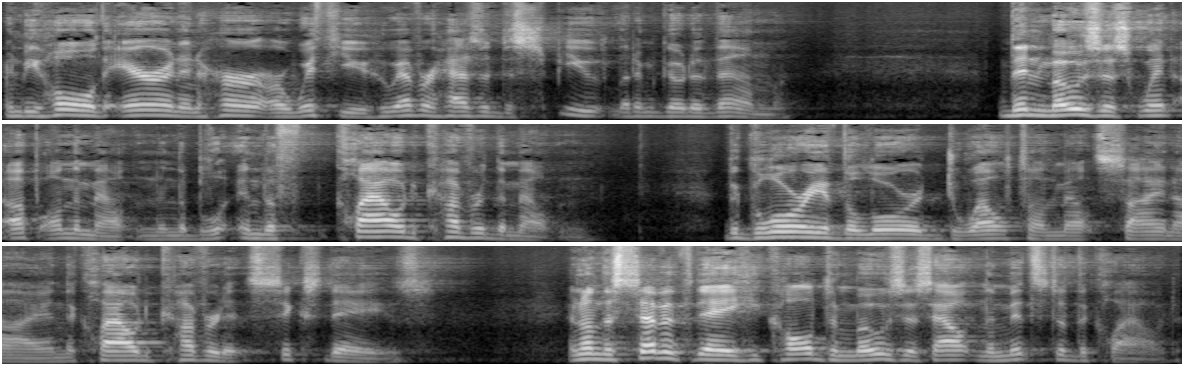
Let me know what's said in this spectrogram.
And behold, Aaron and Hur are with you. Whoever has a dispute, let him go to them. Then Moses went up on the mountain, and the, and the cloud covered the mountain. The glory of the Lord dwelt on Mount Sinai, and the cloud covered it six days. And on the seventh day, he called to Moses out in the midst of the cloud.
